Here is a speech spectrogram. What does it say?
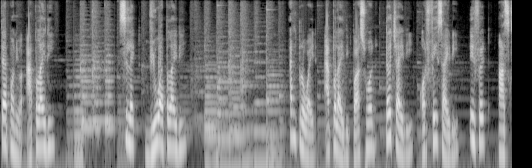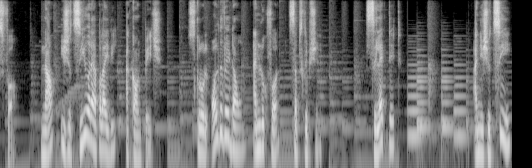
Tap on your Apple ID. Select View Apple ID and provide Apple ID password, Touch ID or Face ID if it asks for. Now you should see your Apple ID account page. Scroll all the way down and look for subscription. Select it and you should see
